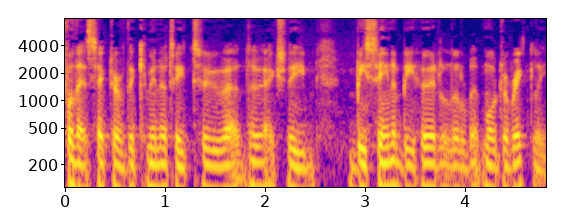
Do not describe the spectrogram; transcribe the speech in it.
for that sector of the community to uh, to actually be seen and be heard a little bit more directly.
